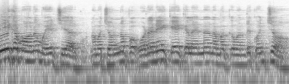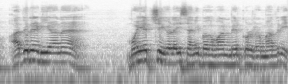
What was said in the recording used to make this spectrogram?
வேகமான முயற்சியாக இருக்கும். நம்ம சொன்னப்போ உடனே கேட்கலைன்னா நமக்கு வந்து கொஞ்சம் அதிரடியான முயற்சிகளை சனி பகவான் மேற்கொள்கிற மாதிரி.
